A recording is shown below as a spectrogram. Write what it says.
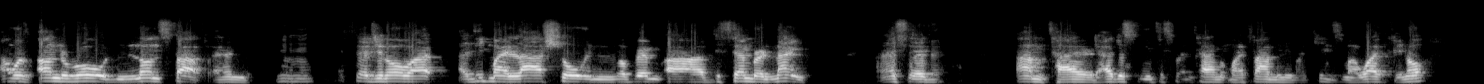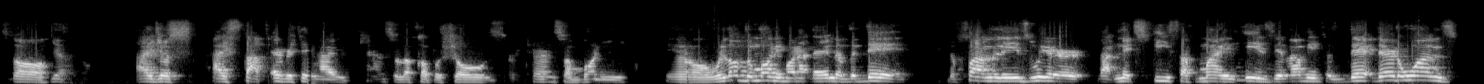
I was on the road nonstop, and Mhm. I said, you know what? I did my last show in November, uh, December 9th. And I said, I'm tired. I just need to spend time with my family, my kids, my wife, you know? So Yeah. I just I stopped everything. I canceled a couple shows, returned some money. You know, we love the money, but at the end of the day, the family is where that next piece of mind is. You know what I mean? Because they're they're the ones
